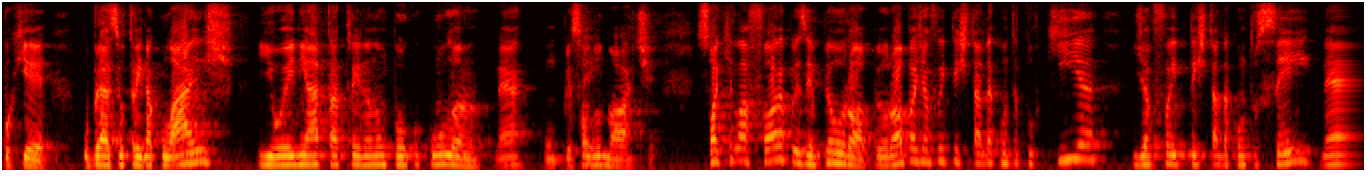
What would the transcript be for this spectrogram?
Porque o Brasil treina com LAS e o NA tá treinando um pouco com o LAN, né? Com o pessoal Sim. do Norte. Só que lá fora, por exemplo, a Europa. A Europa já foi testada contra a Turquia, já foi testada contra o SEI, né?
